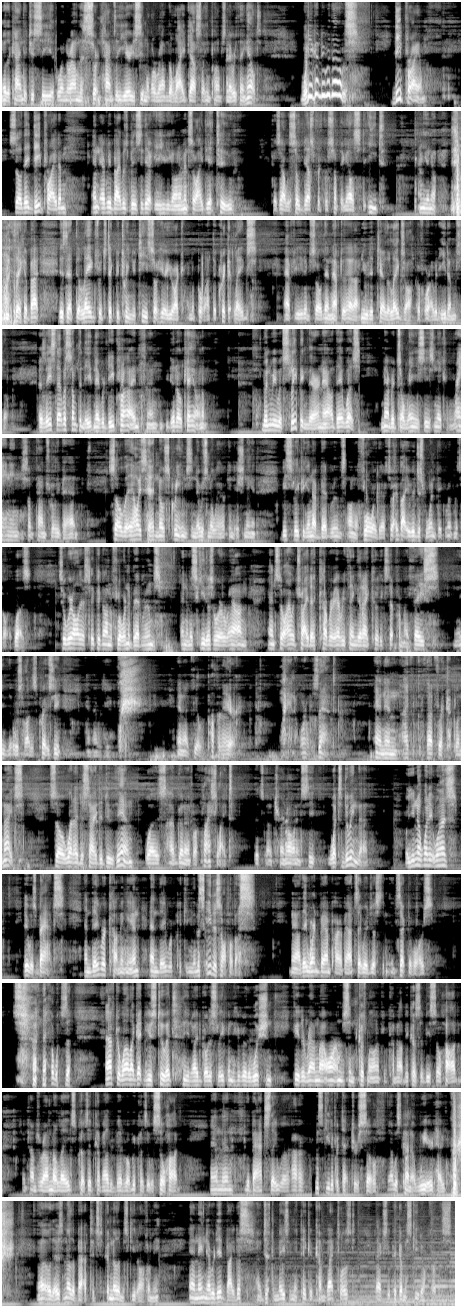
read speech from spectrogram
Know, the kind that you see going around the certain times of the year. You see them all around the light, gasoline pumps, and everything else. What are you going to do with those? Deep fry them. So they deep fried them, and everybody was busy there eating on them, and so I did too, because I was so desperate for something else to eat. And you know, the only thing about is that the legs would stick between your teeth, so here you are trying to pull out the cricket legs after you eat them. So then after that, I knew to tear the legs off before I would eat them. So at least that was something to eat, and they were deep fried, and we did okay on them. When we were sleeping there, now there was, remember it's a rainy season, it's raining, sometimes really bad. So they always had no screens, and there was no air conditioning, and we be sleeping in our bedrooms on the floor there. So everybody it was just one big room, that's all it was. So we're all there sleeping on the floor in the bedrooms, and the mosquitoes were around. And so I would try to cover everything that I could except for my face. It was hot as crazy. And I would hear whoosh, and I'd feel a puff of air. What in the world was that? And then I thought for a couple of nights. So what I decided to do then was I'm going to have a flashlight that's going to turn on and see what's doing that. Well, you know what it was? It was bats and they were coming in and they were picking the mosquitoes off of us. Now, they weren't vampire bats, they were just insectivores. So that was a, after a while, I got used to it. You know, I'd go to sleep and hear the whoosh and feel it around my arms, and because my arms would come out because it'd be so hot. Sometimes around my legs because they'd come out of the bedroll because it was so hot. And then the bats, they were our mosquito protectors. So that was kind of weird having whoosh. oh, there's another bat. It took another mosquito off of me and they never did bite us. Just amazing that they could come that close to actually pick a mosquito from us.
